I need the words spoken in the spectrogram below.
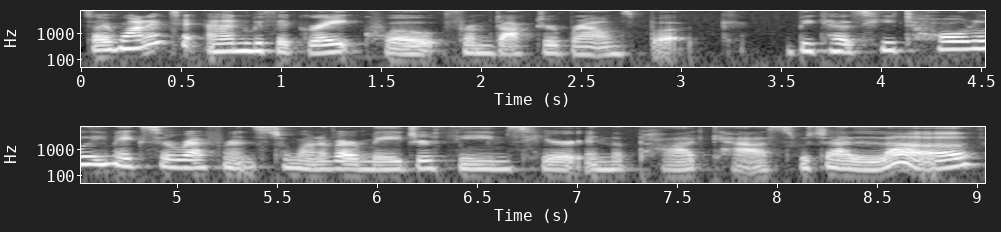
So I wanted to end with a great quote from Dr. Brown's book because he totally makes a reference to one of our major themes here in the podcast, which I love.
